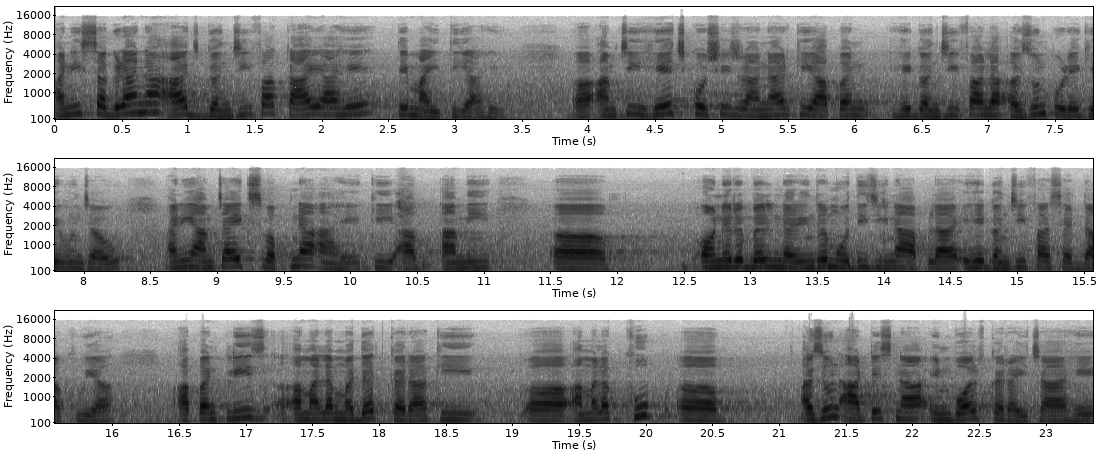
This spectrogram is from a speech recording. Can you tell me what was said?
आणि सगळ्यांना आज गंजिफा काय आहे ते माहिती आहे. आमची हेच कोशिश राहणार की आपण हे गंजिफाला अजून पुढे घेऊन जाऊ. आणि आमचा एक स्वप्न आहे की आ आम्ही ऑनरेबल नरेंद्र मोदीजींना आपला हे गंजिफा सेट दाखवूया. आपण प्लीज आम्हाला मदत करा की आम्हाला खूप अजून आर्टिस्टना इन्वॉल्व करायचं आहे.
